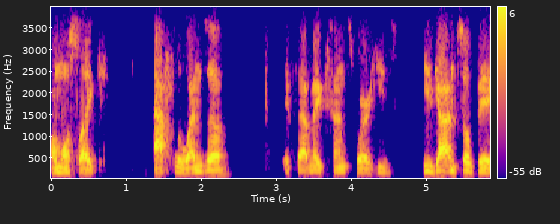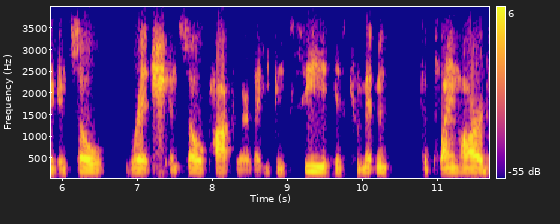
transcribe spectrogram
almost like affluenza, if that makes sense, where he's he's gotten so big and so rich and so popular that you can see his commitment to playing hard,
